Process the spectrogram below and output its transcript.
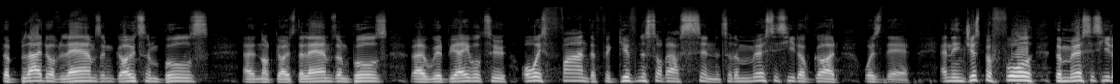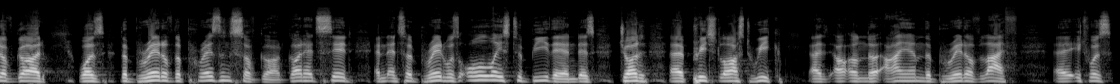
the blood of lambs and goats and bulls, uh, not goats, the lambs and bulls, uh, we'd be able to always find the forgiveness of our sin. And so the mercy seat of God was there. And then just before the mercy seat of God was the bread of the presence of God. God had said, and, and so bread was always to be there. And as John uh, preached last week uh, on the I am the bread of life, uh, it was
